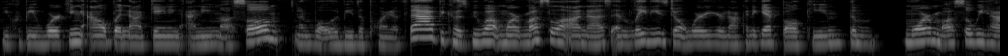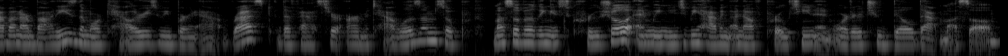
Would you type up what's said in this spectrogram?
You could be working out but not gaining any muscle. And what would be the point of that? Because we want more muscle on us. And ladies, don't worry, you're not going to get bulky. The more muscle we have on our bodies, the more calories we burn at rest, the faster our metabolism. So, muscle building is crucial, and we need to be having enough protein in order to build that muscle.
